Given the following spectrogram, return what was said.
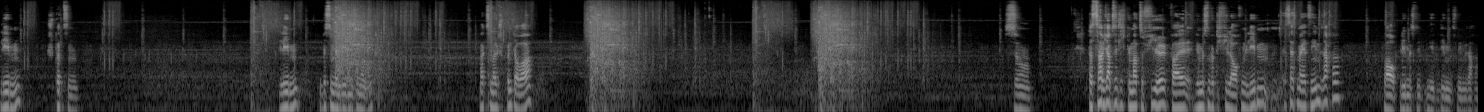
Leben. Spritzen. Leben. Ein bisschen mehr Leben ist immer gut. Maximale Sprintdauer. So. Habe ich absichtlich gemacht, so viel, weil wir müssen wirklich viel laufen. Leben ist erstmal jetzt Nebensache. Wow, Leben ist, ne Leben ist Nebensache.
